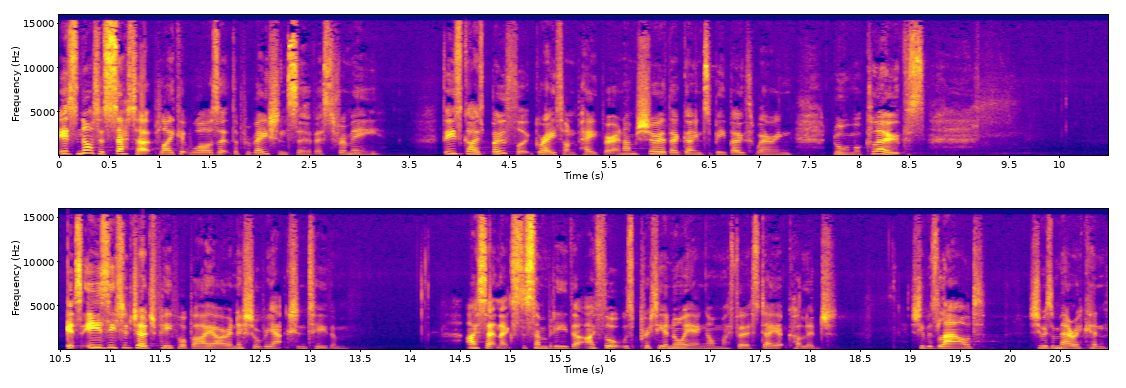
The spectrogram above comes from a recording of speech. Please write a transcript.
It's not a setup like it was at the probation service for me. These guys both look great on paper, and I'm sure they're going to be both wearing normal clothes. It's easy to judge people by our initial reaction to them. I sat next to somebody that I thought was pretty annoying on my first day at college. She was loud, she was American,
